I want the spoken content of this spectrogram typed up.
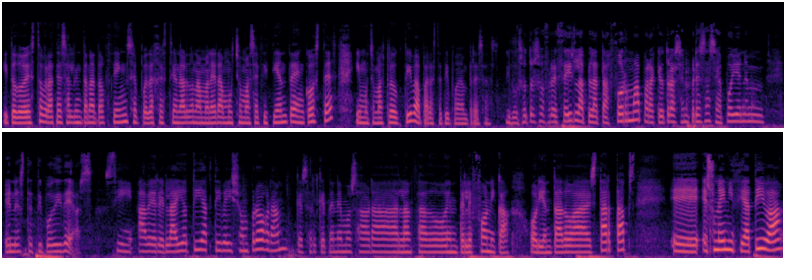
Y todo esto, gracias al Internet of Things, se puede gestionar de una manera mucho más eficiente en costes y mucho más productiva para este tipo de empresas. ¿Y vosotros ofrecéis la plataforma para que otras empresas se apoyen en, en este tipo de ideas? Sí, a ver, el IoT Activation Program, que es el que tenemos ahora lanzado en Telefónica, orientado a startups, eh, es una iniciativa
